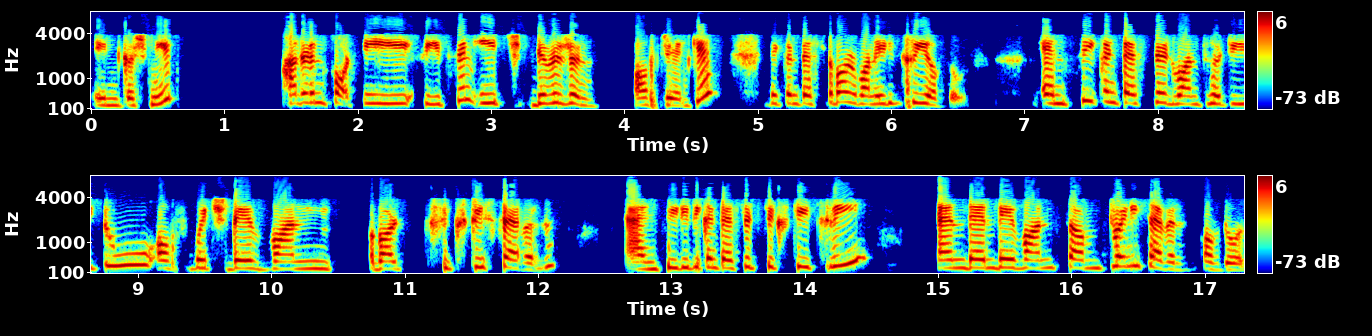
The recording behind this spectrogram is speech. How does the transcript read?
in Kashmir, 140 seats in each division of J&K. They contested about 183 of those. NC contested 132, of which they've won about 67, and PDP contested 63, and then they won some 27 of those.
